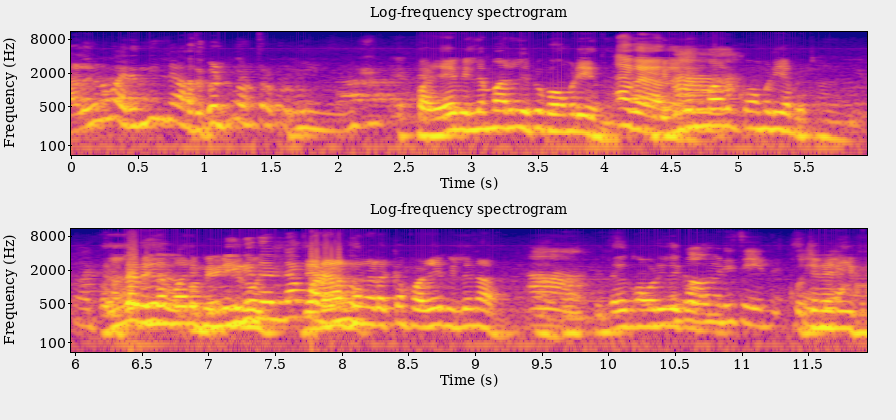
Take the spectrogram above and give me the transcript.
ആളുകൾ വരുന്നില്ല അതുകൊണ്ട് മാത്രമേ പഴയ വില്ലന്മാരിൽ ഇപ്പൊ കോമഡി. വില്ലന്മാരും കോമഡി ചെയ്യാൻ പറ്റും. എല്ലാ വില്ലന്മാരും ജനാർദ്ദൻ അടക്കം പഴയ വില്ലനാണ്. പിന്നെ കോമഡിയിലേക്ക് കോമഡി ചെയ്യുന്നു. കൊച്ചിനീഫ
